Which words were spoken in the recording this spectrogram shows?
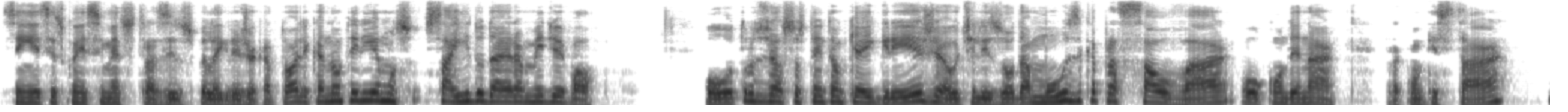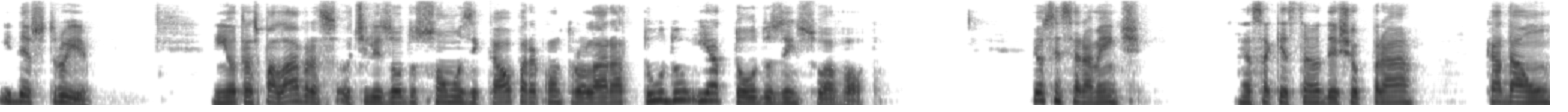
sem esses conhecimentos trazidos pela Igreja Católica, não teríamos saído da era medieval. Outros já sustentam que a Igreja utilizou da música para salvar ou condenar, para conquistar e destruir. Em outras palavras, utilizou do som musical para controlar a tudo e a todos em sua volta. Eu, sinceramente, essa questão eu deixo para cada um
